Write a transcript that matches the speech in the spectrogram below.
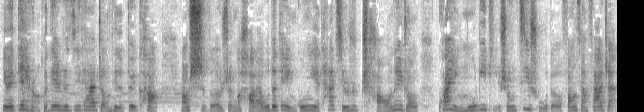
因为电影和电视机它整体的对抗，然后使得整个好莱坞的电影工业它其实是朝那种宽银幕立体声技术的方向发展。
